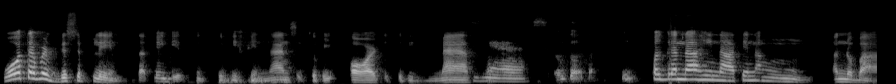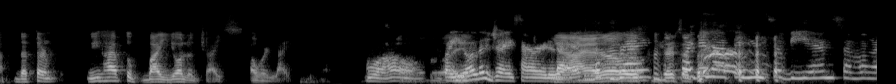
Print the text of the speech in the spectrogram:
Whatever discipline that maybe it could be finance, it could be art, it could be math. Yes. Pagganahin natin ang ano ba, the term we have to biologize our life. Wow. Oh, Biologize our life. Yeah, But Brian, pwede natin yun sabihin sa mga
